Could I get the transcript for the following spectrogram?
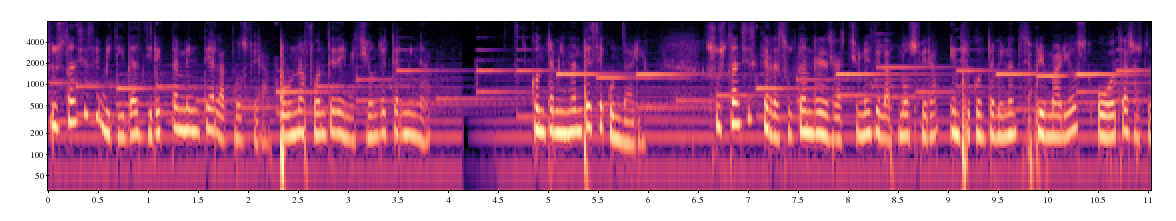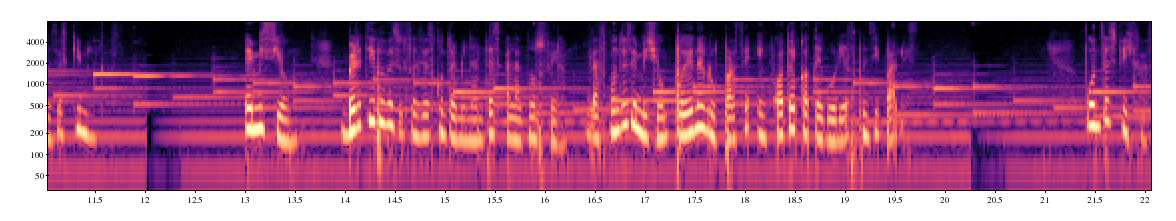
Sustancias emitidas directamente a la atmósfera por una fuente de emisión determinada. Contaminante secundario sustancias que resultan de reacciones de la atmósfera entre contaminantes primarios u otras sustancias químicas. Emisión. Vertido de sustancias contaminantes a la atmósfera. Las fuentes de emisión pueden agruparse en cuatro categorías principales. Fuentes fijas.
